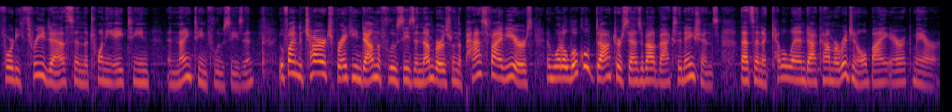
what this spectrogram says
43 deaths in the 2018 and 19 flu season. You'll find a chart breaking down the flu season numbers from the past five years and what a local doctor says about vaccinations. That's in a KELOLAND.com original by Eric Mayer.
